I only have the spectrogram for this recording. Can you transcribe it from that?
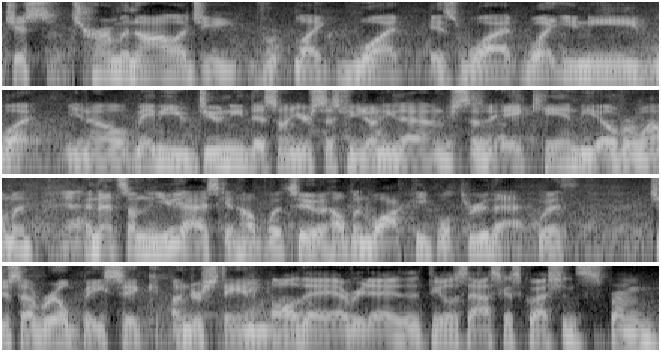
just terminology, like what is what, what you need, what, you know, maybe you do need this on your system, you don't need that on your system. It can be overwhelming. Yeah. And that's something you guys can help with too, helping walk people through that with just a real basic understanding. all day, every day. People just ask us questions from,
